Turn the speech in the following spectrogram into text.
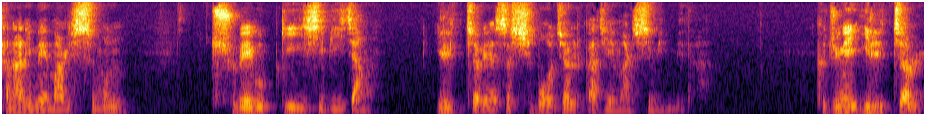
하나님의 말씀은 출애굽기 22장 1절에서 15절까지의 말씀입니다. 그 중에 1절,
